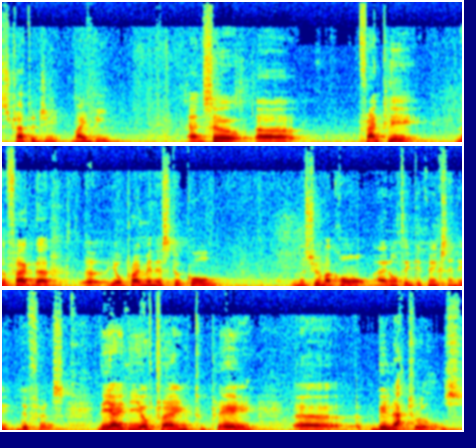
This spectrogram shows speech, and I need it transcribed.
strategy might be. And so, uh, frankly, the fact that uh, your prime minister called Monsieur Macron, I don't think it makes any difference. The idea of trying to play uh, bilaterals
